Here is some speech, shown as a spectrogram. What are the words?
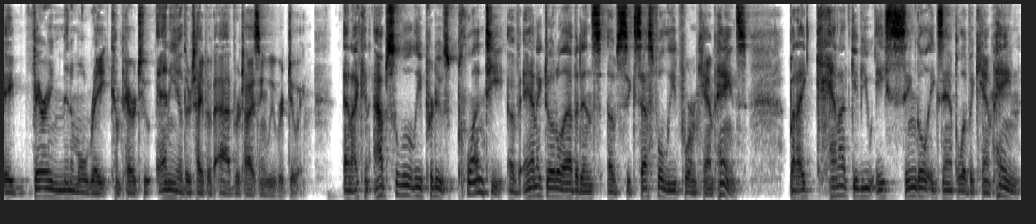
a very minimal rate compared to any other type of advertising we were doing and I can absolutely produce plenty of anecdotal evidence of successful lead form campaigns. But I cannot give you a single example of a campaign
